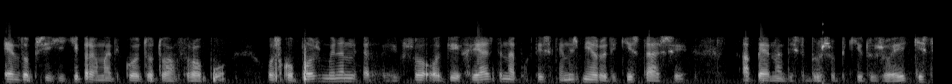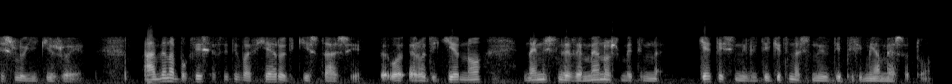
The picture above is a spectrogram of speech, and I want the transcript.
ενδοψυχική πραγματικότητα του ανθρώπου, ο σκοπός μου είναι να καταδείξω ότι χρειάζεται να αποκτήσει κανείς μια ερωτική στάση απέναντι στην προσωπική του ζωή και στη συλλογική ζωή. Αν δεν αποκτήσει αυτή τη βαθιά ερωτική στάση, ερωτική εννοώ να είναι συνδεδεμένος με την και τη συνειδητή και την ασυνειδητή επιθυμία μέσα του,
